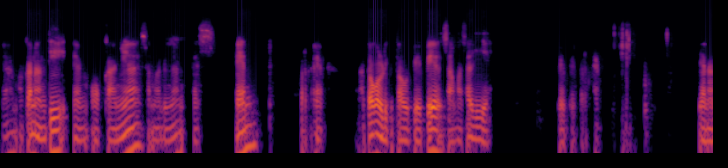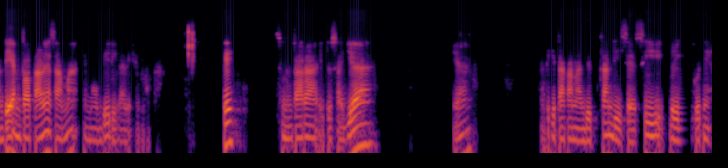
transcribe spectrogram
ya maka nanti MOK-nya sama dengan SN per F. Atau kalau diketahui PP sama saja. PP per F. Ya nanti M totalnya sama MOB dikali MOK. Oke, sementara itu saja. Ya. Nanti kita akan lanjutkan di sesi berikutnya.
